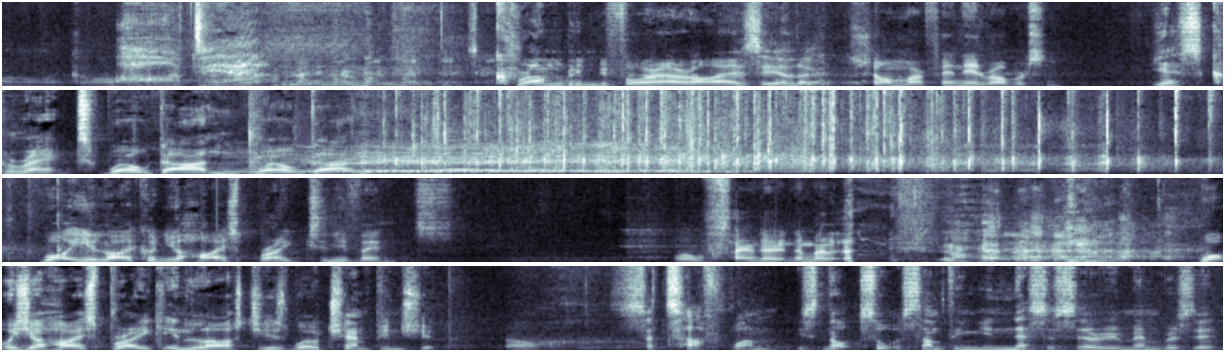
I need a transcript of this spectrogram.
Oh my God. Oh, dear. it's crumbling before our eyes here. Look. Shaun Murphy, Neil Robertson. Yes, correct. Well done. Well done. What are you like on your highest breaks in events? We'll find out in a minute. What was your highest break in last year's World Championship? Oh, It's a tough one. It's not sort of something you necessarily remember, is it?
